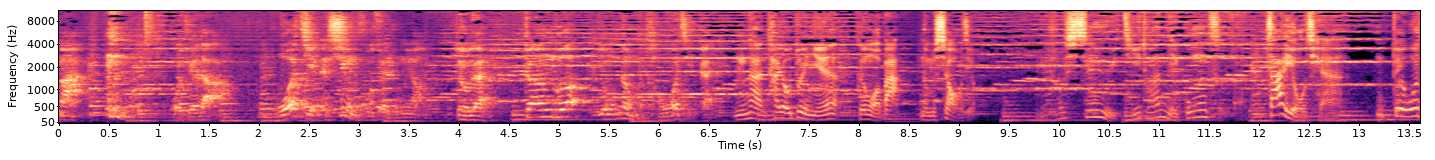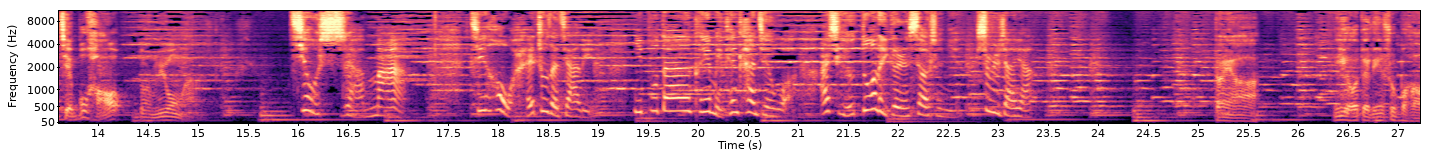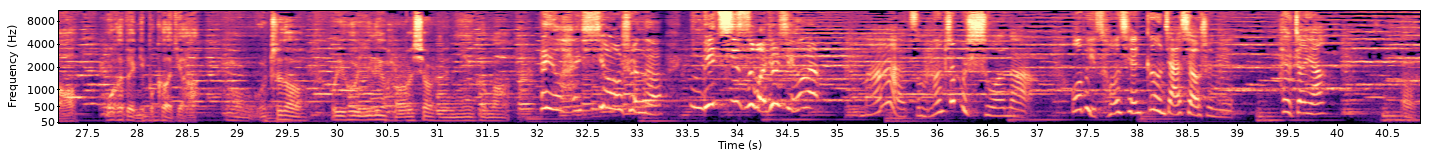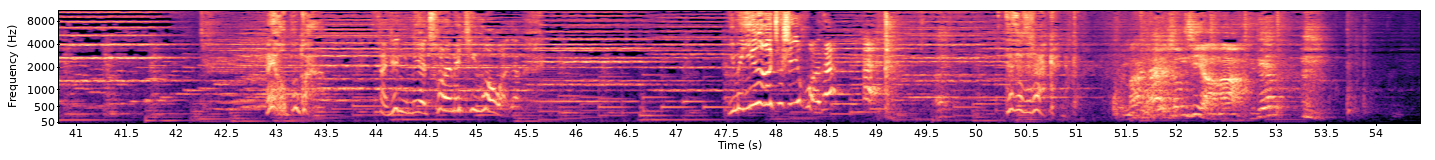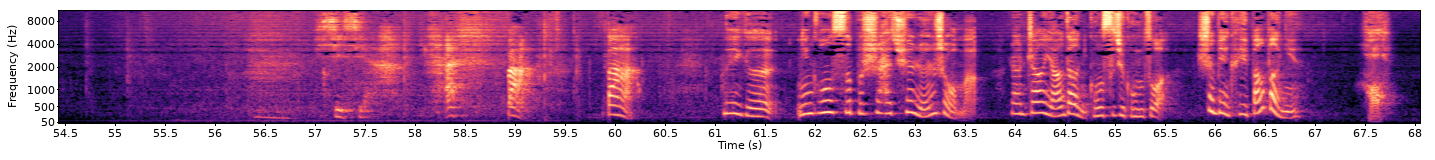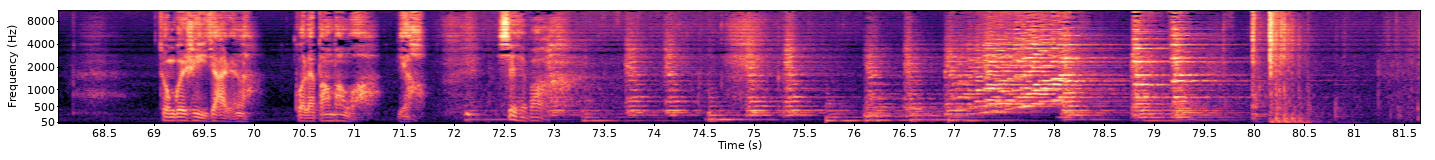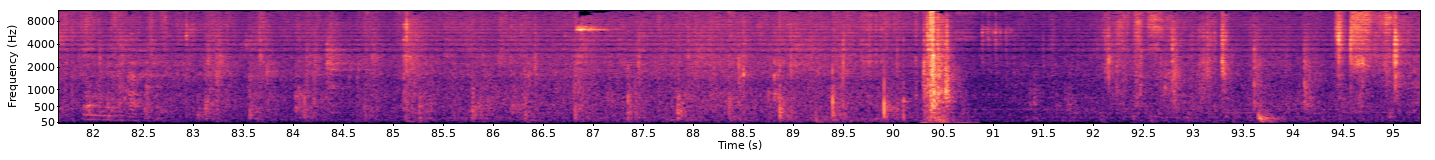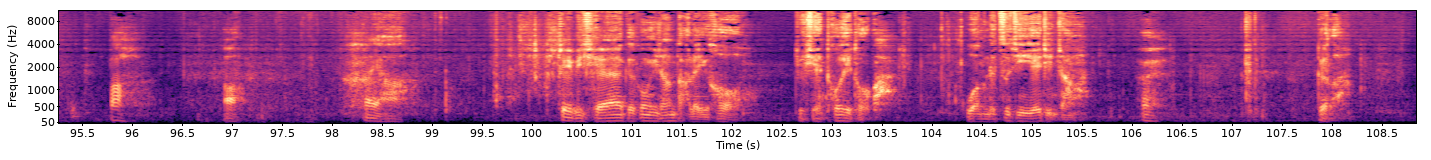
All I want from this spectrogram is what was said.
妈，我觉得啊，我姐的幸福最重要，对不对？张哥又那么疼我姐，您看他又对您跟我爸那么孝敬，新宇集团那公子再有钱，你对我姐不好有什么用啊？就是啊，妈，今后我还住在家里，你不单可以每天看见我，而且又多了一个人孝顺你，是不是张扬？张扬，你以后对林叔不好，我可对你不客气啊。哦，我知道，我以后一定好好孝顺您和妈。哎呦，还孝顺呢？你别气死我就行了。妈，怎么能这么说呢？我比从前更加孝顺您。还有张扬，嗯，哎呀，我不管了，反正你们也从来没听过我的，你们一个个就是一伙的。哎，在在在这儿看着看。妈，你别生气啊，妈。你听，谢谢。哎，爸，爸，那个您公司不是还缺人手吗？让张扬到你公司去工作，顺便可以帮帮您。好，终归是一家人了，过来帮帮我也好。谢谢爸。爸，好，张扬，这笔钱给供应商打了以后，就先拖一拖吧，我们的资金也紧张啊。哎，对了，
